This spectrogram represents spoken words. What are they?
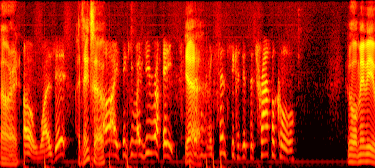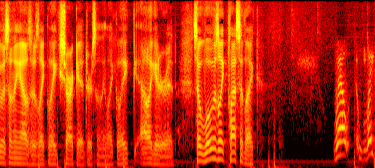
No. All right, Oh, was it? I think so. Oh, I think you might be right. Yeah. That doesn't make sense because it's a tropical. Well, maybe it was something else. It was like Lake Sharkhead or something like Lake Alligator Head. So, what was Lake Placid like? Well, Lake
